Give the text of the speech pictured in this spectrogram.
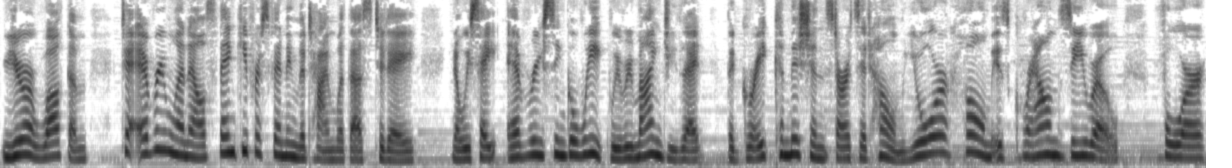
You're welcome. To everyone else, thank you for spending the time with us today. You know, we say every single week, we remind you that the Great Commission starts at home. Your home is ground zero for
